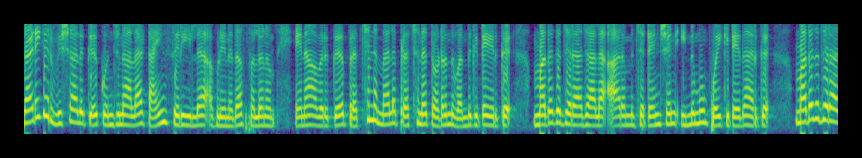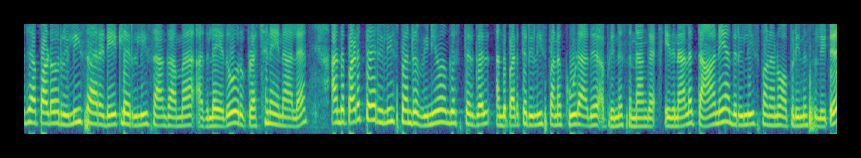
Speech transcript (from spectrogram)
நடிகர் விஷாலுக்கு கொஞ்ச நாளாக டைம் சரியில்லை அப்படின்னு தான் சொல்லணும். ஏன்னா அவருக்கு பிரச்சனை மேலே பிரச்சனை தொடர்ந்து வந்துக்கிட்டே இருக்குது மதகஜராஜாவில் ஆரம்பித்த டென்ஷன் இன்னமும் போய்கிட்டே தான் இருக்குது மதகஜராஜா படம் ரிலீஸ் ஆகிற டேட்டில் ரிலீஸ் ஆகாமல் அதில் ஏதோ ஒரு பிரச்சனையினால அந்த படத்தை ரிலீஸ் பண்ணுற விநியோகஸ்தர்கள் அந்த படத்தை ரிலீஸ் பண்ணக்கூடாது அப்படின்னு சொன்னாங்க. இதனால் தானே அதை ரிலீஸ் பண்ணணும் அப்படின்னு சொல்லிட்டு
